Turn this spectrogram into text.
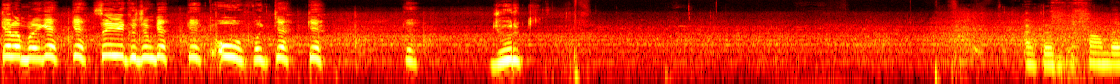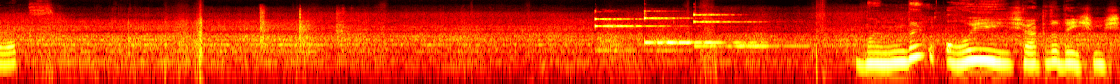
Gel buraya gel gel. Seni yakacağım gel gel. Oh bak gel gel. Gel. Cürk. Arkadaşlar şu anda evet. Bandı. Oy şarkı da değişmiş.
